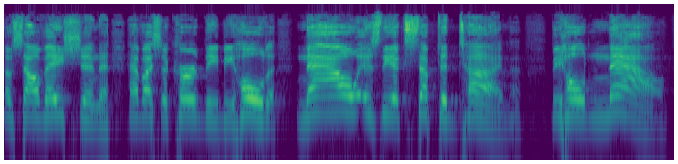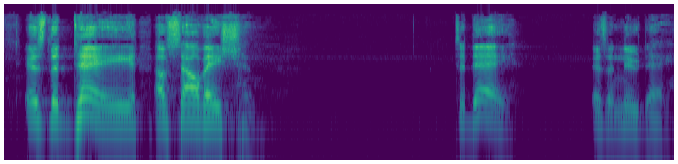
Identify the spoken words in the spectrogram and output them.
of salvation have I succored thee. Behold, now is the accepted time. Behold, now is the day of salvation. Today is a new day.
